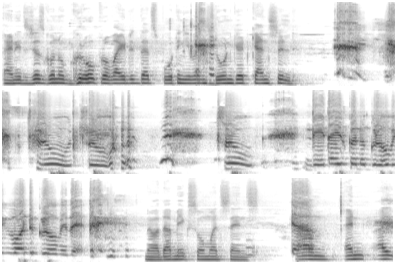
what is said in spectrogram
And it's just going to grow provided that sporting events don't get cancelled. Yes, true, true, true. Data is going to grow. We want to grow with it. No, that makes so much sense. Yeah. Um, and I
